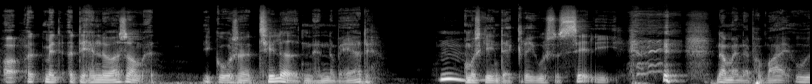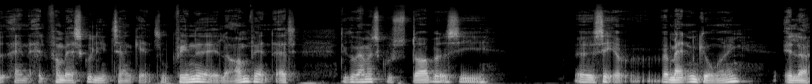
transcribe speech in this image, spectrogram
og, og, men, og det handler også om, at i går så tillade den anden at være det. Mm. Og måske endda gribe sig selv i, når man er på vej ud af en alt for maskulin tangent som kvinde, eller omvendt, at det kunne være, at man skulle stoppe og sige, øh, se, hvad manden gjorde, ikke? eller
